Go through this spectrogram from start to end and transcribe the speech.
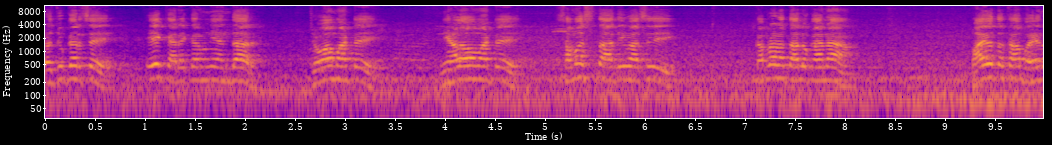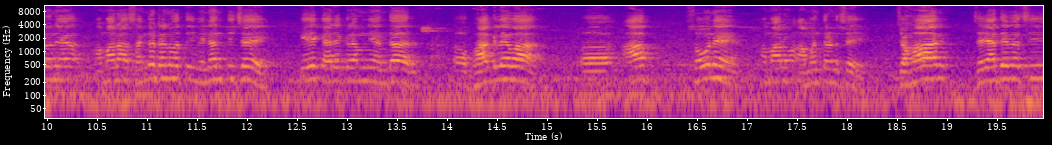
રજૂ કરશે, એ કાર્યક્રમની અંદર જોવા માટે, નિહાળવા માટે સમસ્ત આદિવાસી કપરાડા તાલુકાના ભાઈઓ તથા બહેનોને અમારા સંગઠન વતી વિનંતી છે કે એ કાર્યક્રમની અંદર ભાગ લેવા આપ સૌને અમારું આમંત્રણ છે. જહાર જયાદેવસી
